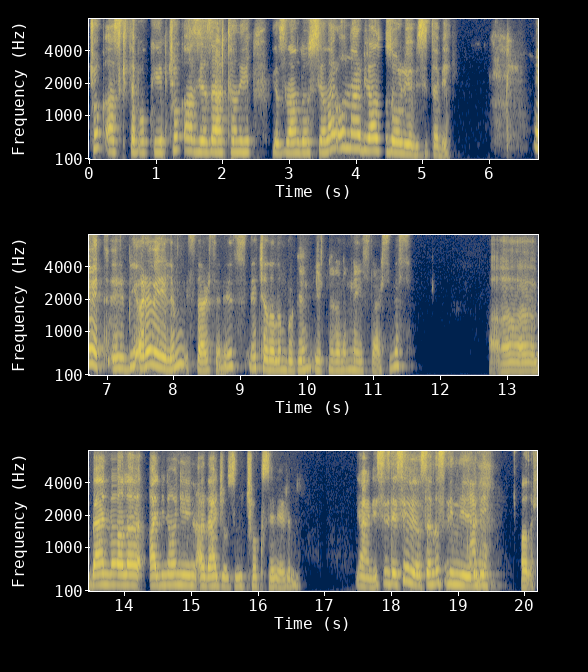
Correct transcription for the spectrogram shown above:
çok az kitap okuyup çok az yazar tanıyıp yazılan dosyalar onlar biraz zorluyor bizi tabii. Evet, e, bir ara verelim isterseniz. Ne çalalım bugün İlknur Hanım, ne istersiniz? Ben valla Albinoni'nin Adagio'sunu çok severim. Yani siz de seviyorsanız dinleyelim. Tabii, olur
